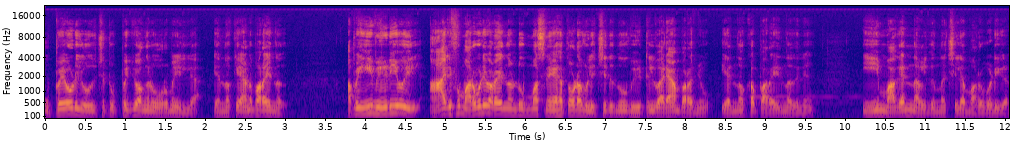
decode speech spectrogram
ഉപ്പയോട് ചോദിച്ചിട്ട് ഉപ്പയ്ക്കും അങ്ങനെ ഓർമ്മയില്ല എന്നൊക്കെയാണ് പറയുന്നത്. അപ്പോൾ ഈ വീഡിയോയിൽ ആരിഫ് മറുപടി പറയുന്നുണ്ട് ഉമ്മ സ്നേഹത്തോടെ വിളിച്ചിരുന്നു വീട്ടിൽ വരാൻ പറഞ്ഞു എന്നൊക്കെ പറയുന്നതിന് ഈ മകൻ നൽകുന്ന ചില മറുപടികൾ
